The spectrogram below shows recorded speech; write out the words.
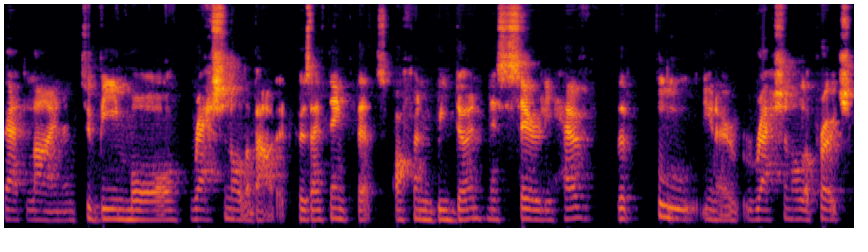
that line and to be more rational about it. Because I think that often we don't necessarily have the full, you know, rational approach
